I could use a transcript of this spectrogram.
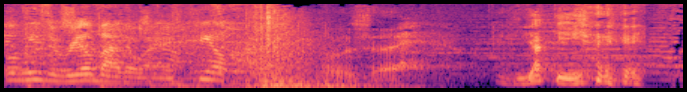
Well, he's a real, by the way. Feel. Jose. Yucky.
